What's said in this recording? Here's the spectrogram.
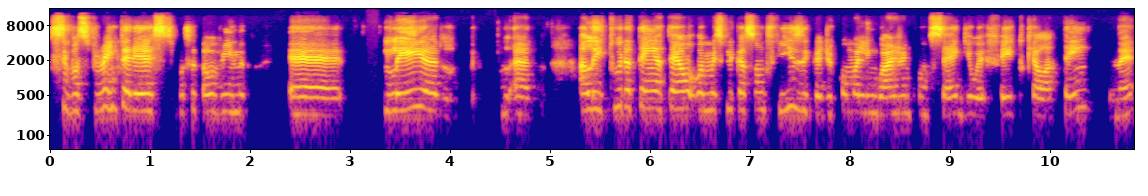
se você tiver interesse, se você está ouvindo, é, leia. A, a leitura tem até uma explicação física de como a linguagem consegue o efeito que ela tem, né?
